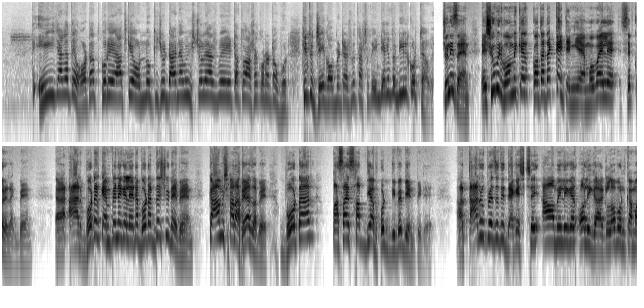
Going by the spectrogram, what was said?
তো এই জায়গাতে হঠাৎ করে আজকে অন্য কিছু ডাইনামিক্স চলে আসবে, এটা তো আশা করাটাও ভুল। কিন্তু যে গভর্নমেন্ট আসবে, তার সাথে ইন্ডিয়াকে তো ডিল করতে হবে। শুনেছেন? এই সুবীর ভৌমিকের কথাটা কাইতে নিয়ে মোবাইলে সেভ করে রাখবেন। আর ভোটার ক্যাম্পেনে গেলে এটা ভোটারদের শুনেবেন। কাম সারা হয়ে যাবে। ভোটার পাশায় ছাপ দিয়া ভোট দিবে বিএনপিতে। আর তার উপরে যদি দেখে সেই আওয়ামী লীগের অলিগার্ক লবণ কামা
